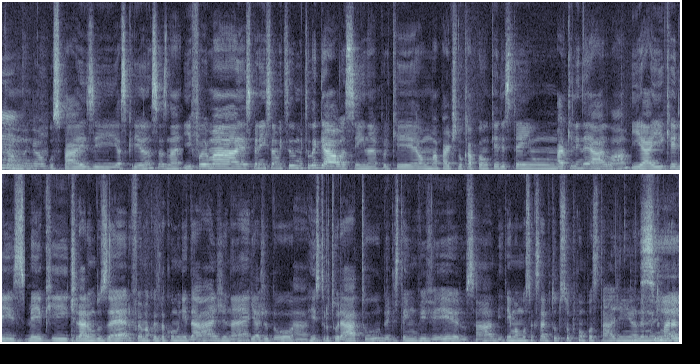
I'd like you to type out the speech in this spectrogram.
legal, com legal. os pais e as crianças, né? E foi uma experiência muito, muito legal, assim, né? Porque é uma parte do Capão que eles têm um parque linear lá. E aí que eles meio que tiraram do zero, foi uma coisa da comunidade, né? Que ajudou a reestruturar tudo. Eles têm um viveiro, sabe? Tem uma moça que sabe tudo sobre compostagem, ela é muito Sim, maravilhosa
